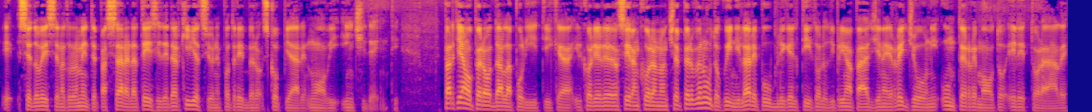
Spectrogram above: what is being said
E se dovesse naturalmente passare la tesi dell'archiviazione potrebbero scoppiare nuovi incidenti. Partiamo però dalla politica. Il Corriere della Sera ancora non c'è pervenuto, quindi la Repubblica, il titolo di prima pagina è Regioni, un terremoto elettorale.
